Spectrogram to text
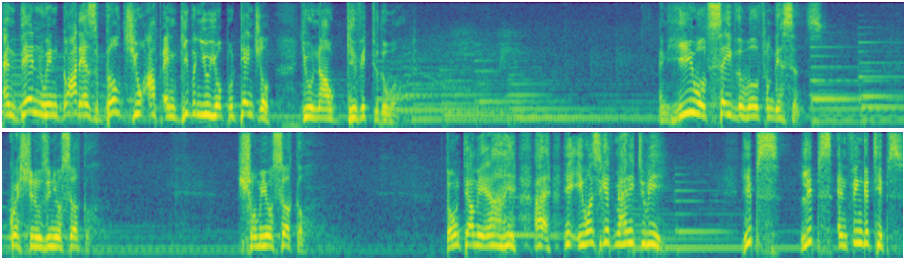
And then when God has built you up and given you your potential, you now give it to the world. And He will save the world from their sins. Question who's in your circle? Show me your circle. Don't tell me, oh, he, uh, he, he wants to get married to me. Hips, lips, and fingertips.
